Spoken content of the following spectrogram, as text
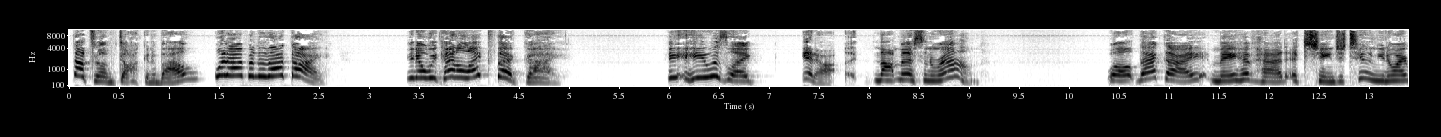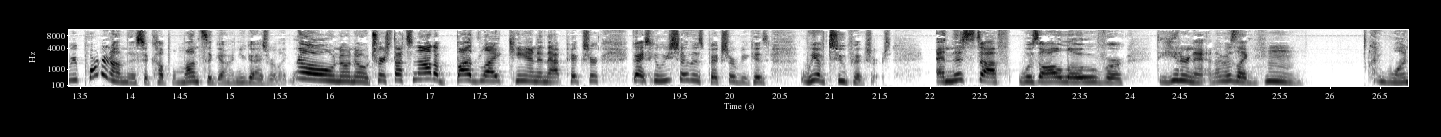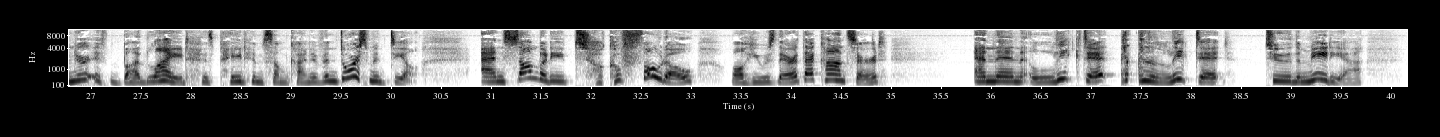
That's what I'm talking about. What happened to that guy? You know, we kind of liked that guy. He, he was like, you know, not messing around. Well, that guy may have had a change of tune. You know, I reported on this a couple months ago, and you guys were like, no, no, no, Trish, that's not a Bud Light can in that picture. Guys, can we show this picture? Because we have two pictures. And this stuff was all over the internet. And I was like, hmm, I wonder if Bud Light has paid him some kind of endorsement deal. And somebody took a photo while he was there at that concert and then leaked it, leaked it to the media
